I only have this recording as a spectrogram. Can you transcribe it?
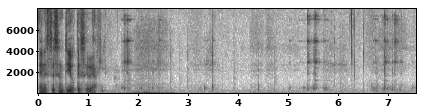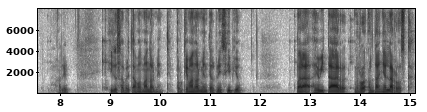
en este sentido que se ve aquí. ¿Vale? Y los apretamos manualmente. ¿Por qué manualmente al principio? Para evitar dañar la rosca.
